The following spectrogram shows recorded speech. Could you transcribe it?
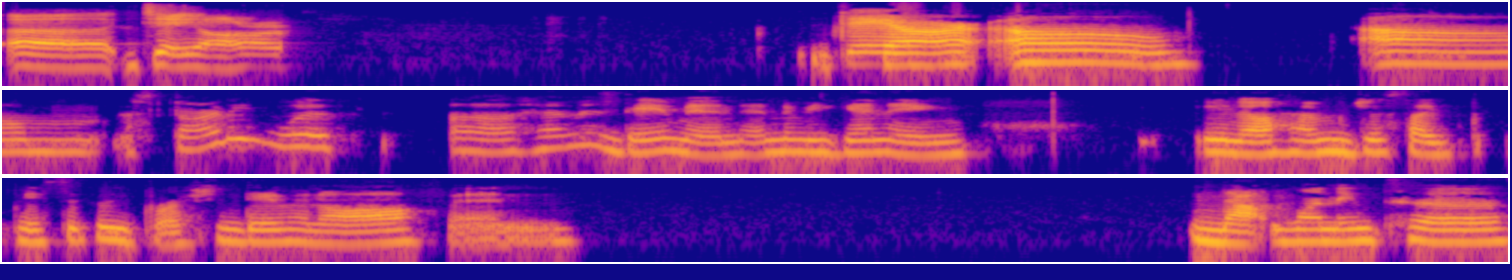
uh JR? JR. Oh. Um, starting with uh him and Damon in the beginning, you know, him just like basically brushing Damon off and not wanting to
